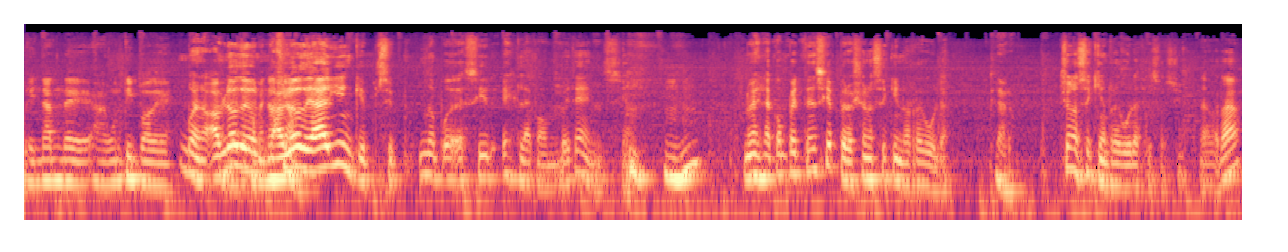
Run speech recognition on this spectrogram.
brindarle algún tipo de... Bueno, habló de, recomendación. habló de alguien que uno puede decir es la competencia. No es la competencia, pero yo no sé quién lo regula. Claro, Yo no sé quién regula ese socio. La verdad,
